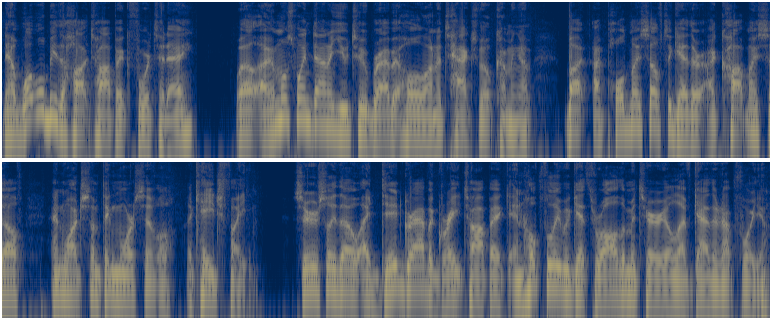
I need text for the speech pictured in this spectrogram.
Now, what will be the hot topic for today? Well, I almost went down a YouTube rabbit hole on a tax vote coming up, but I pulled myself together, I caught myself, and watched something more civil a cage fight. Seriously, though, I did grab a great topic, and hopefully, we get through all the material I've gathered up for you.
